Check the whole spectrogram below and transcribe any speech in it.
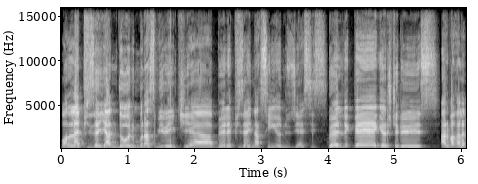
Vallahi pizza yandı oğlum. Bu nasıl bir renk ya? Böyle pizzayı nasıl yiyorsunuz ya siz? Böldük ve görüşürüz. Al bakalım.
